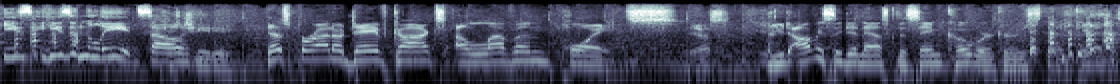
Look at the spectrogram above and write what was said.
he's he's in the lead, so cheating. Desperado Dave Cox, 11 points. Yes. You obviously didn't ask the same coworkers that Candace.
